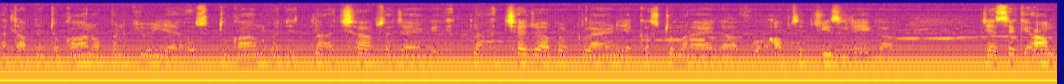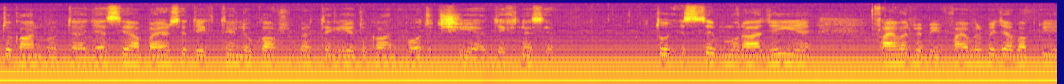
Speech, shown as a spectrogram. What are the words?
मतलब आपने दुकान ओपन की हुई है, उस दुकान को जितना अच्छा आप सजाएँगे, इतना अच्छा जो आपका क्लाइंट या कस्टमर आएगा, वो आपसे चीज़ लेगा। जैसे कि आम दुकान पर होता है, जैसे आप बाहर से देखते हैं, लोग ऑप्शन करते हैं कि ये दुकान बहुत अच्छी है देखने से। तो इससे मुराद यही है फाइवर पे भी। फाइवर पे जब आपकी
